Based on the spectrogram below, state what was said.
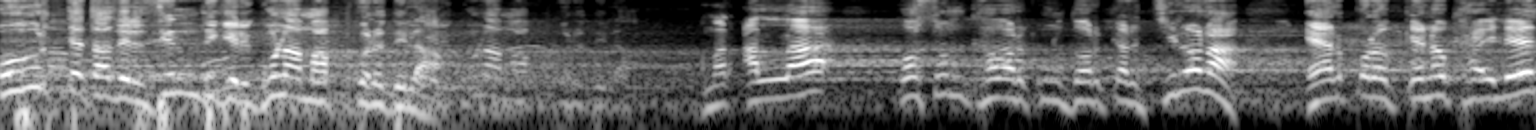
মুহূর্তে তাদের জিন্দিগির গুণা মাফ করে দিলাম গুণা মাফ করে দিলাম। আমার আল্লাহ কসম খাওয়ার কোনো দরকার ছিল না। এরপরও কেন খাইলেন?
